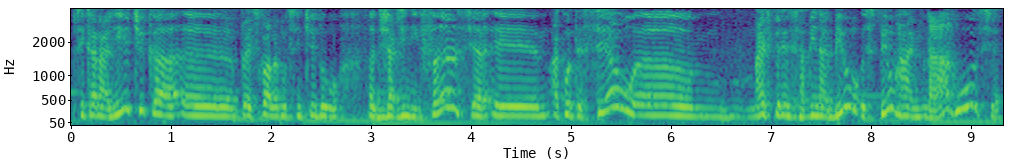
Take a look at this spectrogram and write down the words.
psicanalítica, pré-escola no sentido de jardim de infância, aconteceu na experiência de Sabina Spielheim na Rússia.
